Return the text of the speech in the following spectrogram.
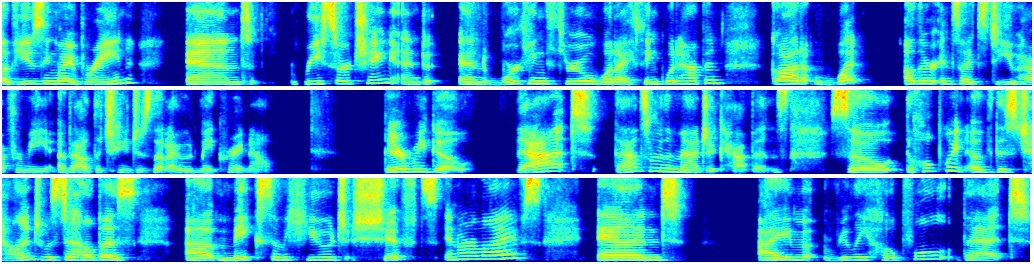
of using my brain and researching and and working through what I think would happen. God, what other insights do you have for me about the changes that I would make right now? There we go. That that's where the magic happens. So the whole point of this challenge was to help us uh, make some huge shifts in our lives. And I'm really hopeful that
